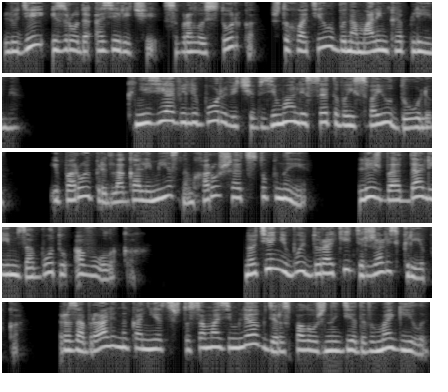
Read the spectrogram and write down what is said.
людей из рода Озеричей собралось столько, что хватило бы на маленькое племя. Князья Велиборовичи взимали с этого и свою долю, и порой предлагали местным хорошие отступные, лишь бы отдали им заботу о волоках. Но те, не будь дураки, держались крепко. Разобрали, наконец, что сама земля, где расположены дедовы могилы,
